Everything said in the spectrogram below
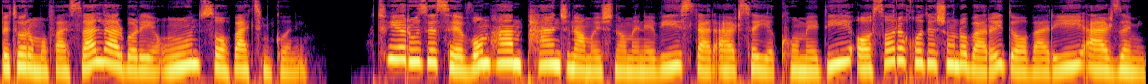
به طور مفصل درباره اون صحبت می‌کنیم. توی روز سوم هم پنج نمایشنامه نویس در عرصه کمدی آثار خودشون رو برای داوری عرضه می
